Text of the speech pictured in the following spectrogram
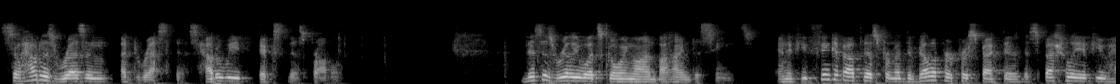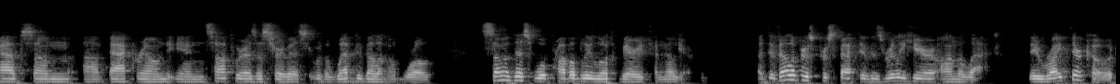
So how does Resin address this? How do we fix this problem? this is really what's going on behind the scenes. And if you think about this from a developer perspective, especially if you have some uh, background in software as a service or the web development world, some of this will probably look very familiar. A developer's perspective is really here on the left. They write their code.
